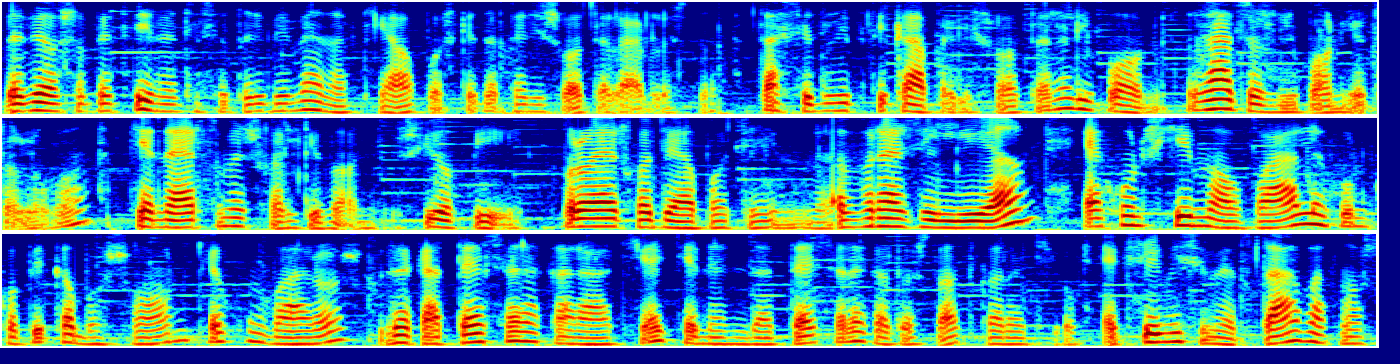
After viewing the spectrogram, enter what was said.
Βεβαίως απευθύνεται σε τρυπημένα αυτιά όπως και τα περισσότερα άλλωστε. Τα συντριπτικά περισσότερα. Λοιπόν, γάτζος λοιπόν για το λοβό και να έρθουμε στους χαλκιδόνιους οι οποίοι προέρχονται από την Βραζιλία, έχουν σχήμα οβάλ, έχουν κοπή καμποσών και έχουν βάρος 14 καράτια και 94 εκατοστά του καρατιού. 6,5 με 7 βαθμός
